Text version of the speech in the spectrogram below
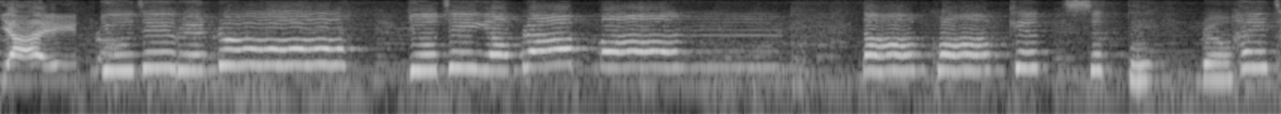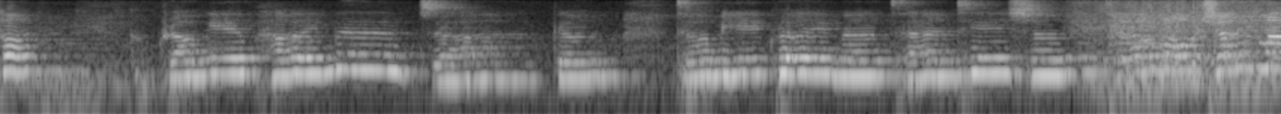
ใหญ่ อยู่ที่เรียนรู้ สติเราให้ทันก็คราวเงียบหายเมื่อจากกัน เธอมีใครมาแทนที่ฉัน เธอมองฉันมา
